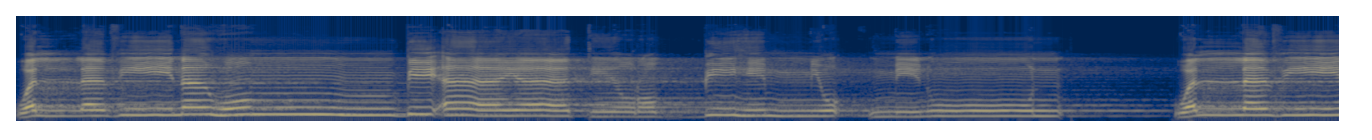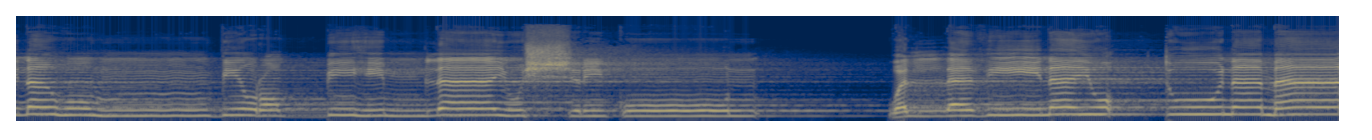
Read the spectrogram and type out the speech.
والذين هم بآيات ربهم يؤمنون. والذين هم بربهم لا يشركون والذين يؤتون ما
